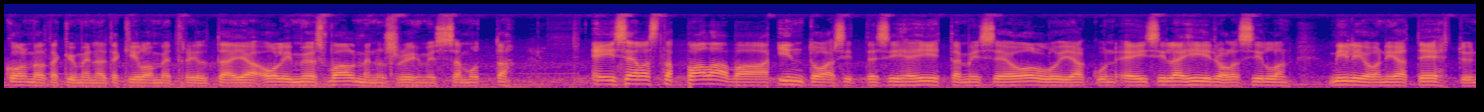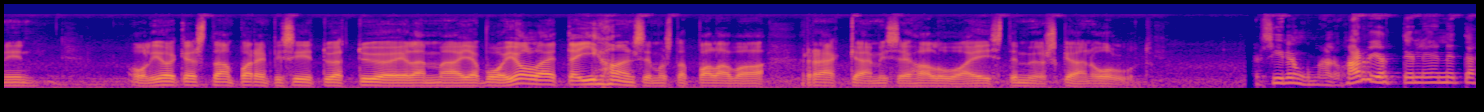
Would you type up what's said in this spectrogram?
30 kilometriltä ja oli myös valmennusryhmissä, mutta ei sellaista palavaa intoa sitten siihen hiihtämiseen ollut ja kun ei sillä hiidolla silloin miljoonia tehty, niin oli oikeastaan parempi siirtyä työelämään ja voi olla, että ihan semmoista palavaa rääkkäämisen halua ei sitten myöskään ollut. Silloin kun mä aloin harjoittelemaan, että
